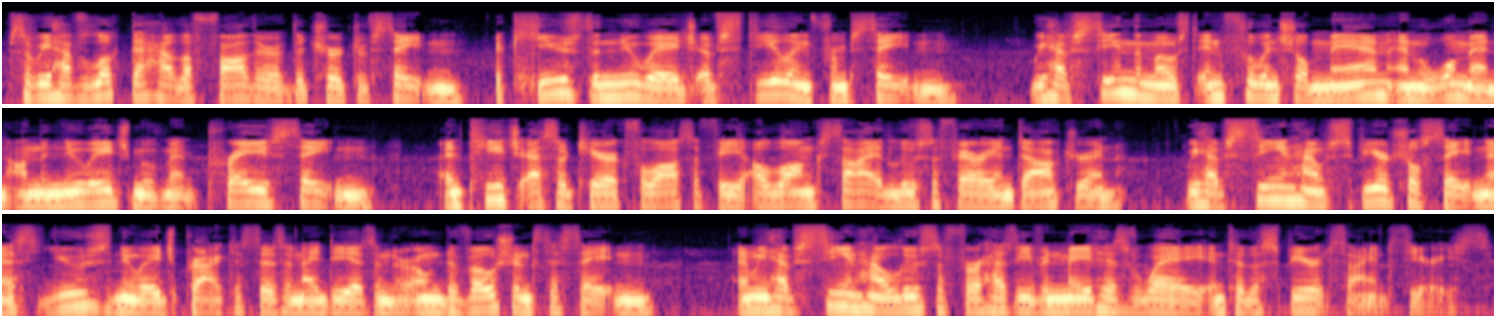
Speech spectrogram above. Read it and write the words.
So we have looked at how the father of the Church of Satan accused the New Age of stealing from Satan. We have seen the most influential man and woman on the New Age movement praise Satan and teach esoteric philosophy alongside Luciferian doctrine. We have seen how spiritual Satanists use New Age practices and ideas in their own devotions to Satan, and we have seen how Lucifer has even made his way into the spirit science series.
